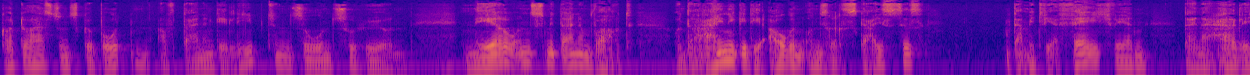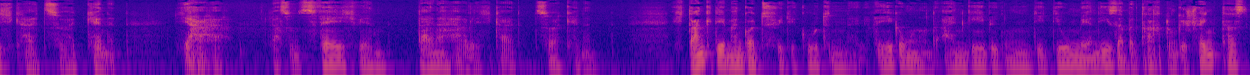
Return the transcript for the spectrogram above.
Gott, du hast uns geboten, auf deinen geliebten Sohn zu hören. Nähre uns mit deinem Wort und reinige die Augen unseres Geistes, damit wir fähig werden, deine Herrlichkeit zu erkennen. Ja, Herr, lass uns fähig werden, deine Herrlichkeit zu erkennen. Ich danke dir, mein Gott, für die guten Regungen und Eingebungen, die du mir in dieser Betrachtung geschenkt hast.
